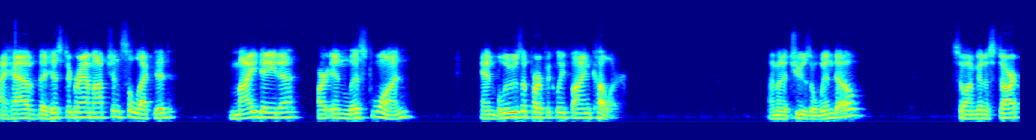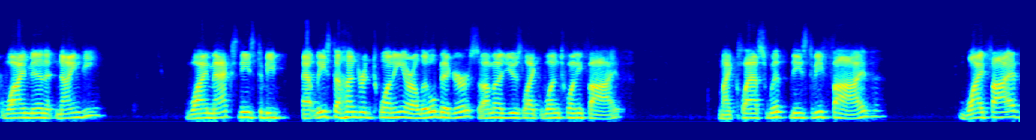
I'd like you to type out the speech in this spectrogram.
I have the histogram option selected. My data are in list one, and blue is a perfectly fine color. I'm going to choose a window. So I'm going to start Y min at 90. Y max needs to be at least 120 or a little bigger. So I'm going to use like 125. My class width needs to be 5. Y5,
